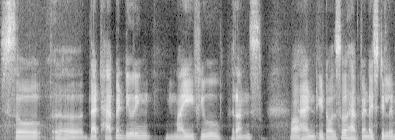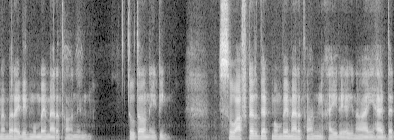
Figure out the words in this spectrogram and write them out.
So uh, that happened during my few runs. Wow. And it also happened, I still remember I did Mumbai Marathon in 2018. So after that Mumbai Marathon, I you know I had that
